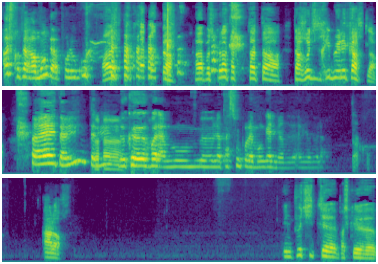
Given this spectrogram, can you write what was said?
Ah, je préfère un manga pour le coup. ah, je préfère un manga. Ah, parce que là, tu as, redistribué les cartes, là. Ouais, t'as vu, t'as vu. Euh. Donc euh, voilà, mon- euh, la passion pour les mangas, elle vient de, elle vient de là. D'accord. Alors, une petite. Parce que.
